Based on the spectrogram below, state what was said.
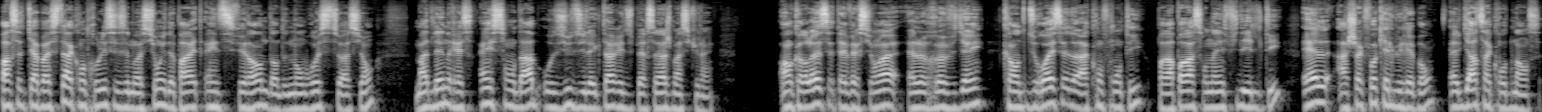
Par cette capacité à contrôler ses émotions et de paraître indifférente dans de nombreuses situations, Madeleine reste insondable aux yeux du lecteur et du personnage masculin. Encore là, cette inversion-là, elle revient quand Duroy essaie de la confronter par rapport à son infidélité. Elle, à chaque fois qu'elle lui répond, elle garde sa contenance.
